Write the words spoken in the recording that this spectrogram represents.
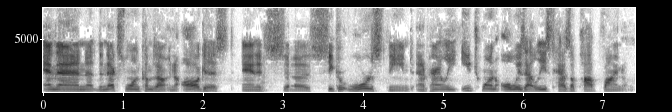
And then the next one comes out in August, and it's uh, Secret Wars themed. And apparently, each one always at least has a pop vinyl.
